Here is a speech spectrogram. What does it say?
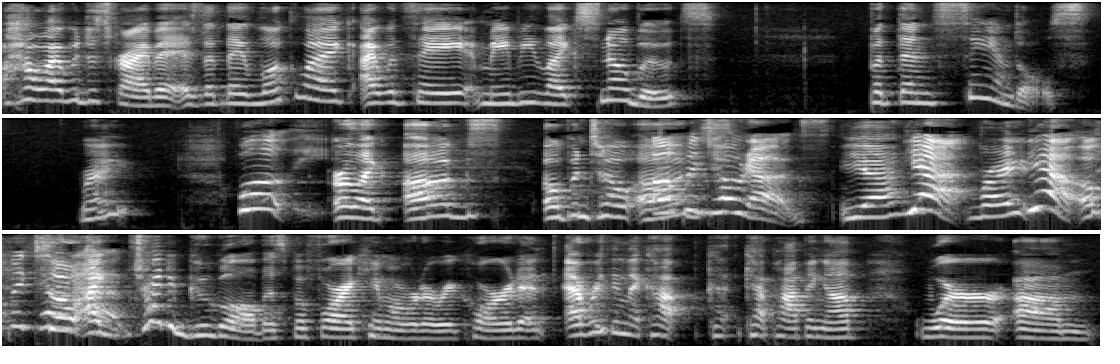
how I would describe it is that they look like I would say maybe like snow boots, but then sandals, right? Well, Or like Uggs, open toe Uggs. open toed Uggs. Yeah. Yeah. Right. Yeah, open toe So I tried to Google all this before I came over to record, and everything that kept kept popping up were um,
